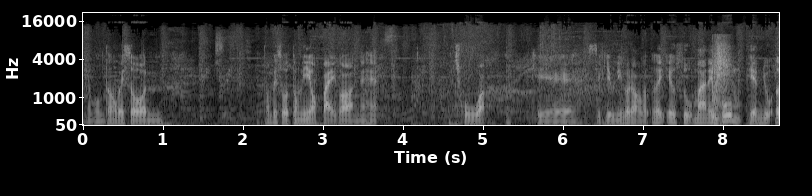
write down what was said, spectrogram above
เดี๋ยวผมต้องไปโซน ต้องไปโซนตรงนี้ออกไปก่อนนะฮะชัว เค สกิลนี้ก็ดอกแล้วเอ้ย เอลสุมาในพุ่ม เห็นอยู่เอ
